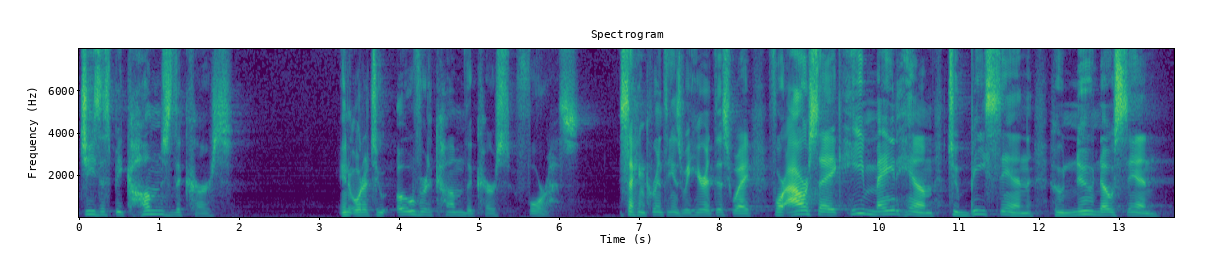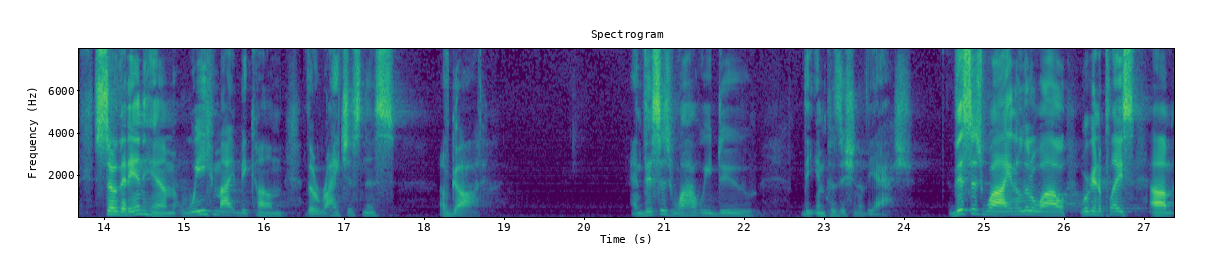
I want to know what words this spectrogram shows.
Jesus becomes the curse in order to overcome the curse for us. Second Corinthians, we hear it this way For our sake, he made him to be sin who knew no sin, so that in him we might become the righteousness of God. And this is why we do the imposition of the ash. This is why, in a little while, we're going to place um,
